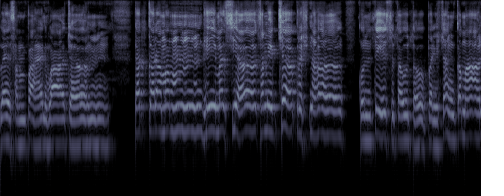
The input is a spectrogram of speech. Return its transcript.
वह सम्पायन वाच तत्कर्म भीमस्य समीक्ष कृष्ण कुंती सुतौ तो परिशंकमान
